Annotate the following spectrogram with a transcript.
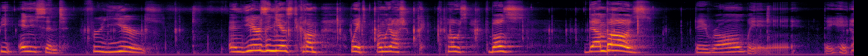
be innocent for years and years and years to come. Wait, oh my gosh, okay, the pose, the pose, damn pose. They roll away. They hate.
